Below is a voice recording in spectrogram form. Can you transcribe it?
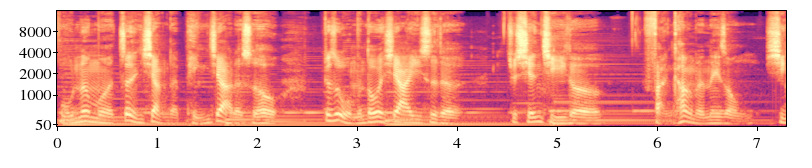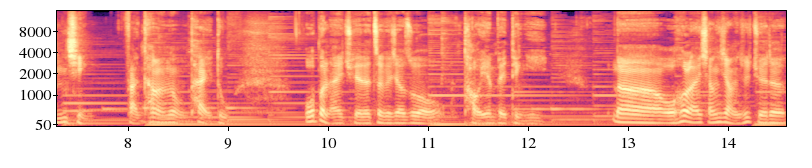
不那么正向的评价的时候，就是我们都会下意识的就掀起一个反抗的那种心情，反抗的那种态度。我本来觉得这个叫做讨厌被定义，那我后来想想就觉得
